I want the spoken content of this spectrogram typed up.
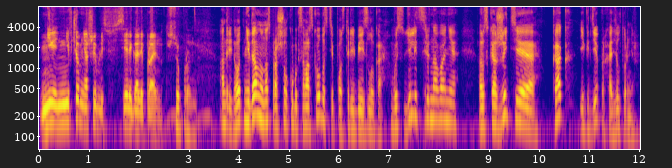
Ни, ни в чем не ошиблись, все регалии правильно. Все правильно. Андрей, ну вот недавно у нас прошел Кубок Самарской области по стрельбе из лука. Вы судили эти соревнования. Расскажите, как и где проходил турнир?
